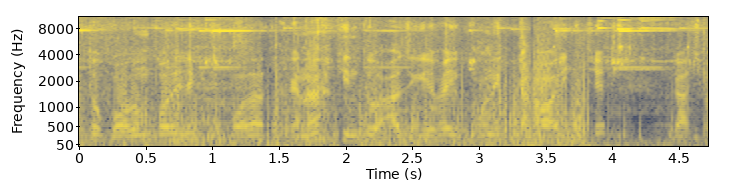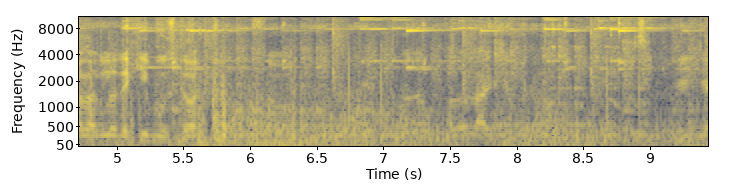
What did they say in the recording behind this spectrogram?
এত গরম পড়ে যে কিছু বলার থাকে না। কিন্তু আজকে ভাই অনেকটা হাওয়া দিচ্ছে। গাছপালাগুলো দেখি বুঝতে পারছ। তো ভালো লাগছে মোটামুটি কিন্তু এই যে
